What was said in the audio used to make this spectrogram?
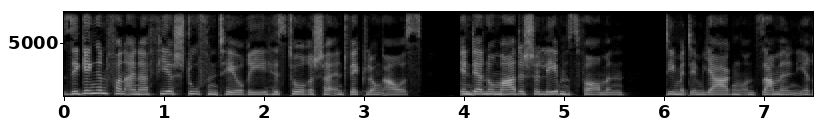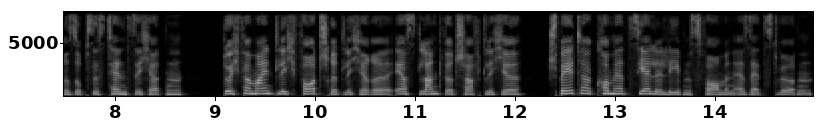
Sie gingen von einer Vier-Stufen-Theorie historischer Entwicklung aus, in der nomadische Lebensformen, die mit dem Jagen und Sammeln ihre Subsistenz sicherten, durch vermeintlich fortschrittlichere, erst landwirtschaftliche, später kommerzielle Lebensformen ersetzt würden.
